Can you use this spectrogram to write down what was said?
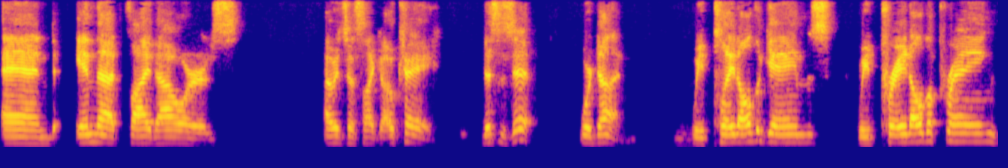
And in that five hours, I was just like, okay, this is it. We're done. We played all the games. We prayed all the praying.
